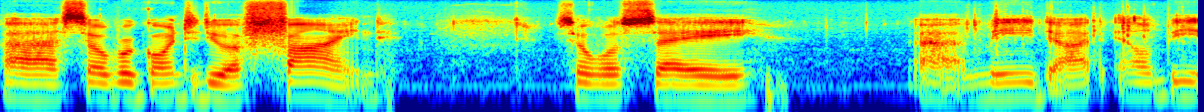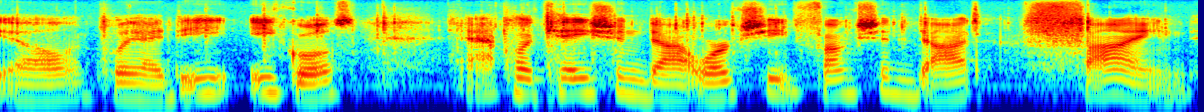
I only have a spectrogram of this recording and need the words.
uh, so we're going to do a find so we'll say uh, me.lbl employee ID equals application.worksheet function.find.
